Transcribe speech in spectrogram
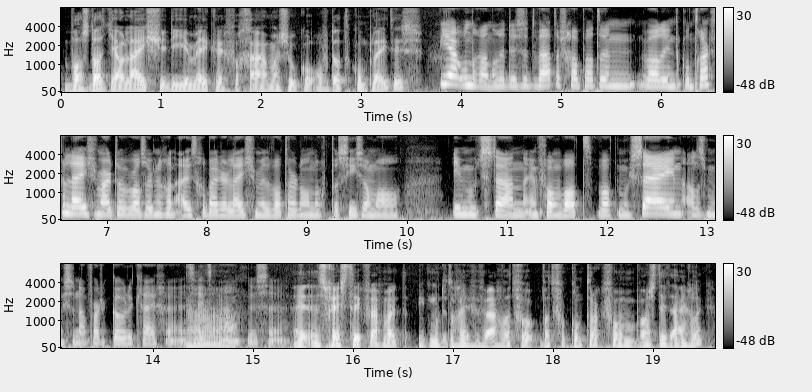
was dat jouw lijstje die je meekreeg van ga maar zoeken of dat compleet is? Ja, onder andere. Dus het waterschap had een, we hadden in het contract een lijstje, maar er was ook nog een uitgebreider lijstje met wat er dan nog precies allemaal in moet staan en van wat wat moest zijn. Alles moest een aparte code krijgen, et cetera. Ah. Dus, uh, en het is geen strikvraag, maar ik moet het toch even vragen. Wat voor, wat voor contractvorm was dit eigenlijk?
